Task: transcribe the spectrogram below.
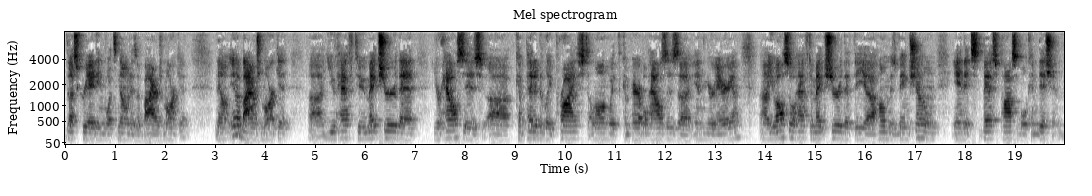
thus creating what's known as a buyer's market. Now, in a buyer's market, uh, you have to make sure that your house is uh, competitively priced along with comparable houses uh, in your area. Uh, you also have to make sure that the home is being shown in its best possible condition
